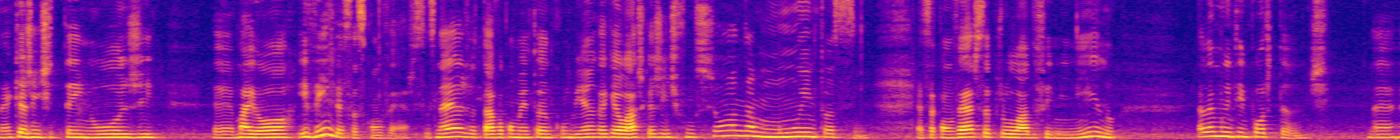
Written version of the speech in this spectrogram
né, que a gente tem hoje é, maior e vem dessas conversas, né? Já estava comentando com Bianca que eu acho que a gente funciona muito assim. Essa conversa para o lado feminino, ela é muito importante, né?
